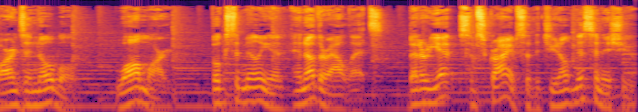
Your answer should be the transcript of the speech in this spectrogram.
Barnes & Noble, Walmart, Books A Million, and other outlets. Better yet, subscribe so that you don't miss an issue.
